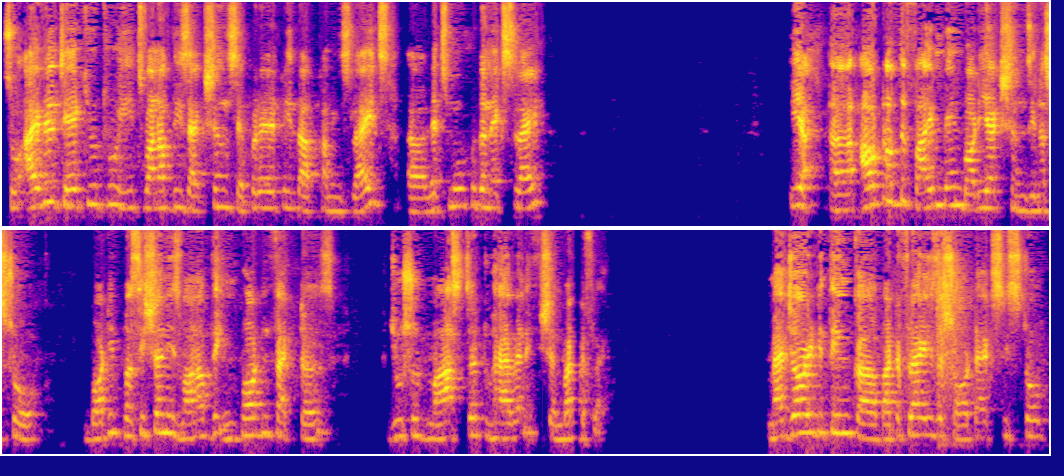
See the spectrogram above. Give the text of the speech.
So I will take you through each one of these actions separately in the upcoming slides. Uh, let's move to the next slide. Yeah, uh, out of the five main body actions in a stroke, body position is one of the important factors you should master to have an efficient butterfly. Majority think uh, butterfly is a short axis stroke,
